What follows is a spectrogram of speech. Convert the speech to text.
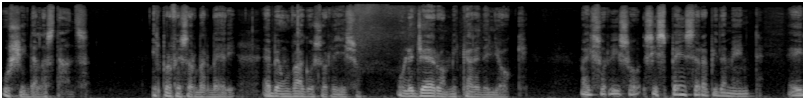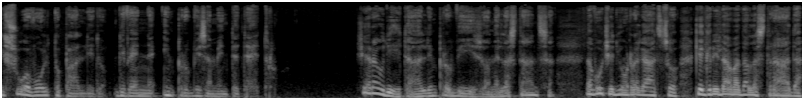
uscì dalla stanza. Il professor Barberi ebbe un vago sorriso, un leggero ammiccare degli occhi ma il sorriso si spense rapidamente e il suo volto pallido divenne improvvisamente tetro. Si era udita all'improvviso nella stanza la voce di un ragazzo che gridava dalla strada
